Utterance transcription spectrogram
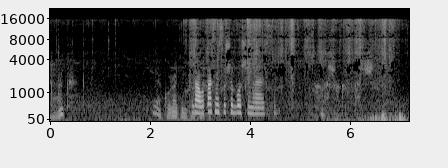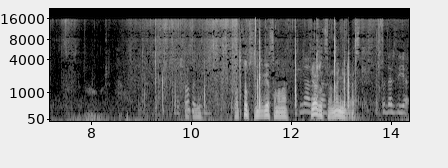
Так. И аккуратненько. Да, вот так мне, слушай, больше нравится. Хорошо, как скажешь. Хорошо заведено? Под собственным весом она Да, тяжется, она не даст. Подожди, я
